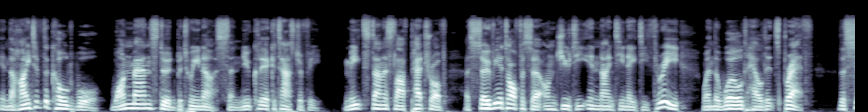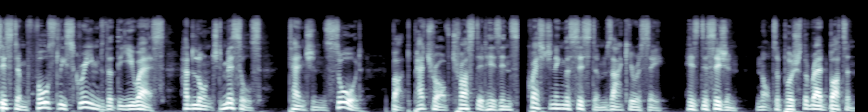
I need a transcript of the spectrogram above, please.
In the height of the Cold War, one man stood between us and nuclear catastrophe. Meet Stanislav Petrov, a Soviet officer on duty in 1983 when the world held its breath. The system falsely screamed that the US had launched missiles. Tensions soared, but Petrov trusted his in questioning the system's accuracy. His decision not to push the red button.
